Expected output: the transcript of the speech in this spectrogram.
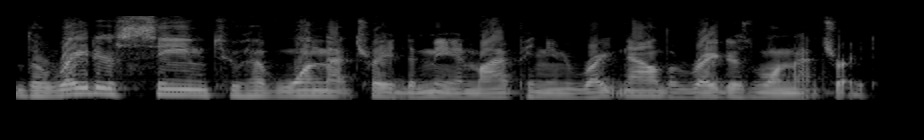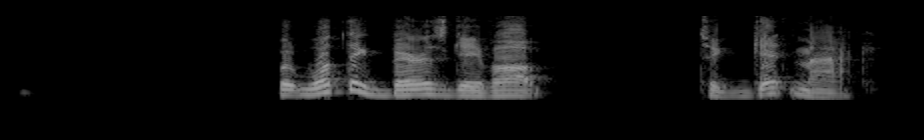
the Raiders seem to have won that trade to me. In my opinion, right now, the Raiders won that trade. But what the Bears gave up to get Mack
